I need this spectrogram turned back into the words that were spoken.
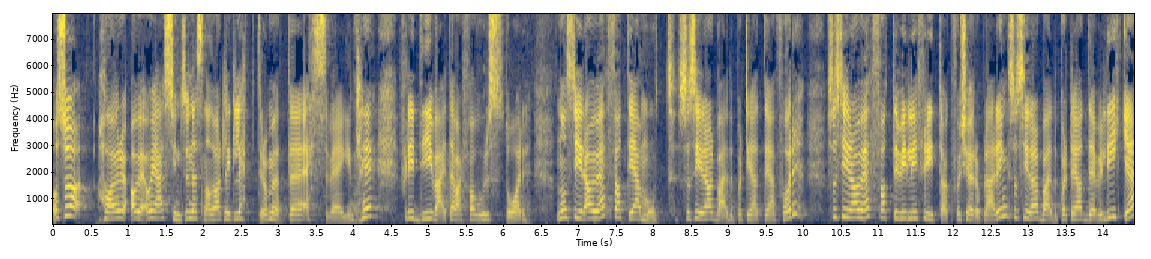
Og, har, og jeg syns nesten det hadde vært litt lettere å møte SV, egentlig. Fordi de vet i hvert fall hvor det står. Nå sier AUF at de er mot. Så sier Arbeiderpartiet at de er for. Så sier AUF at de vil gi fritak for kjøreopplæring. Så sier Arbeiderpartiet at det vil de ikke.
